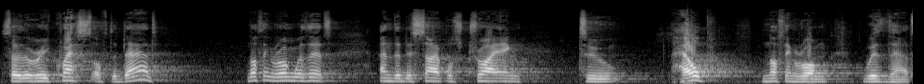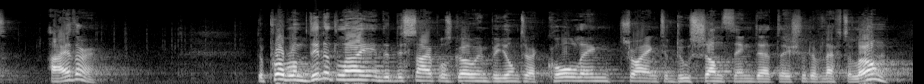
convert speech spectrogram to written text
So the request of the dead, nothing wrong with it. And the disciples trying to help, nothing wrong with that either. The problem didn't lie in the disciples going beyond their calling, trying to do something that they should have left alone.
